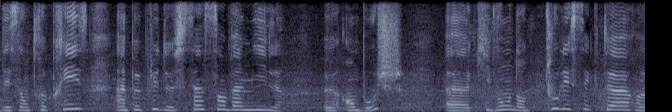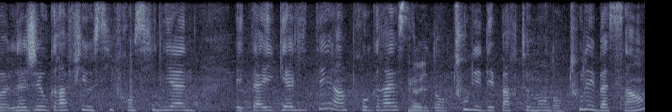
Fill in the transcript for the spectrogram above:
des entreprises, un peu plus de 520 000 euh, embauches euh, qui vont dans tous les secteurs. La géographie aussi francilienne est à égalité, hein, progresse dans tous les départements, dans tous les bassins.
